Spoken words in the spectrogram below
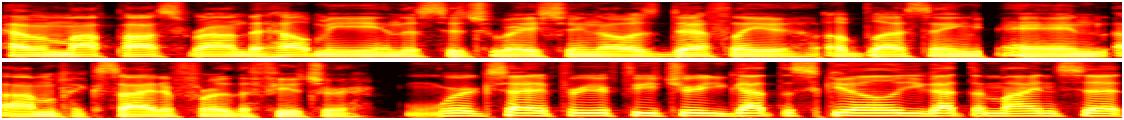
having my pops around to help me in this situation, you know, is definitely a blessing. And I'm excited for the future. We're excited for your future. You got the skill, you got the mindset.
